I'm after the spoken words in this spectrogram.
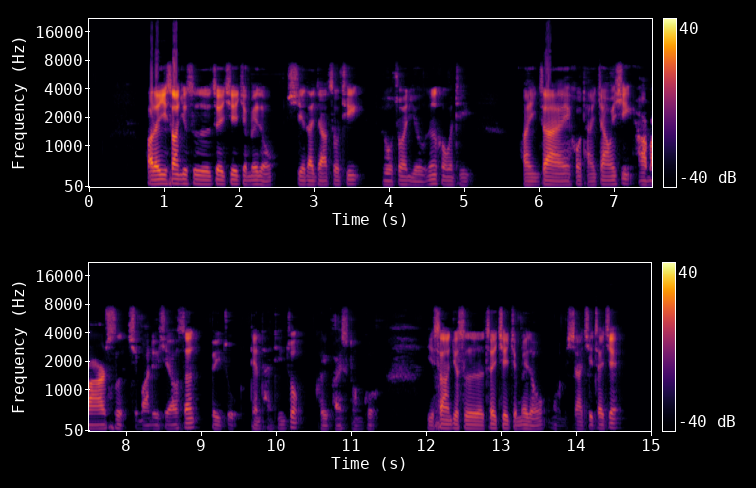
好的，以上就是这期节目内容，谢谢大家收听。如果说有任何问题，欢迎在后台加微信二八二四七八六七幺三，备注电台听众，可以快速通过。以上就是这期节目内容，我们下期再见。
